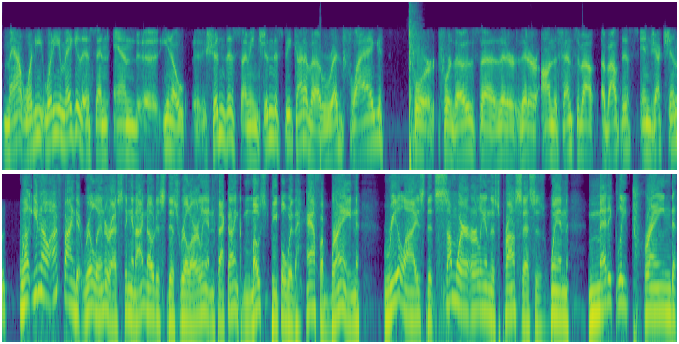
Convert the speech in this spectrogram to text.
Matt, what do you what do you make of this? And and uh, you know, shouldn't this? I mean, shouldn't this be kind of a red flag for for those uh, that are that are on the fence about about this injection? Well, you know, I find it real interesting, and I noticed this real early. And in fact, I think most people with half a brain realized that somewhere early in this process is when medically trained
